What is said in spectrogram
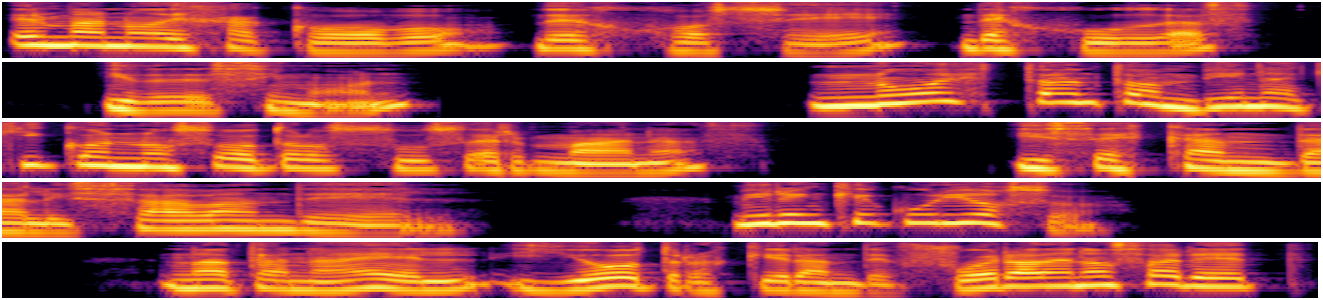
hermano de Jacobo, de José, de Judas y de Simón. ¿No están también aquí con nosotros sus hermanas? Y se escandalizaban de él. Miren qué curioso. Natanael y otros que eran de fuera de Nazaret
